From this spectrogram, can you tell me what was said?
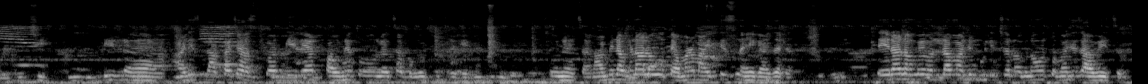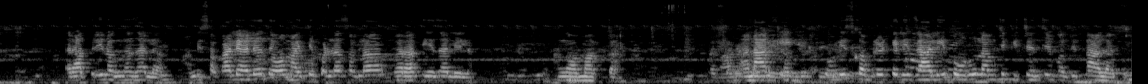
तिची ती अडीच लाखाच्या आसपास गेले आणि पावणे तोल्याचा मंगळसूत्र गेले सोन्याचा. आणि आम्ही लग्नाला होतो आम्हाला माहितीच नाही काय झालं. तेरा नोव्हेंबरला माझ्या मुलीचं लग्न होतं माझ्या जावेचं. रात्री लग्न झालं. आम्ही सकाळी आलं तेव्हा माहिती पडलं सगळा घरात हे झालेलं. हंगामाक्का आणखी पोलीस कंप्लेंट केली झाली तोडून आमची किचनची मदतीनं आला तू.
